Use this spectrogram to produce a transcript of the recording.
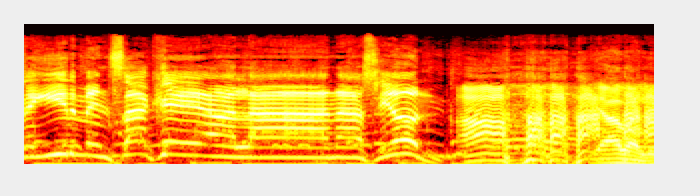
Seguir, mensaje a la nación. Ya valió.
